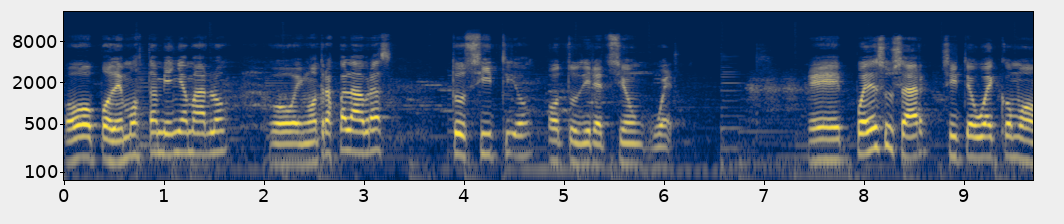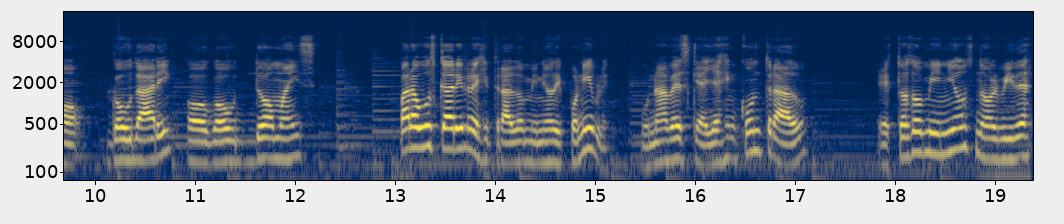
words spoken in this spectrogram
O podemos también llamarlo, o en otras palabras, tu sitio o tu dirección web. Eh, puedes usar sitio web como GoDaddy o GoDomains para buscar y registrar dominios disponibles. Una vez que hayas encontrado estos dominios, no olvides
